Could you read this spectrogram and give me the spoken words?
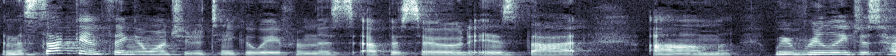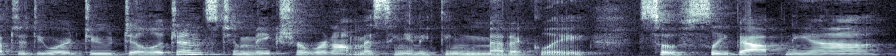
And the second thing I want you to take away from this episode is that um, we really just have to do our due diligence to make sure we're not missing anything medically. So, sleep apnea,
